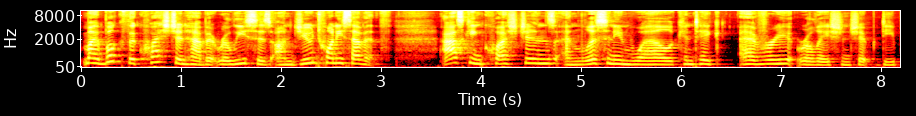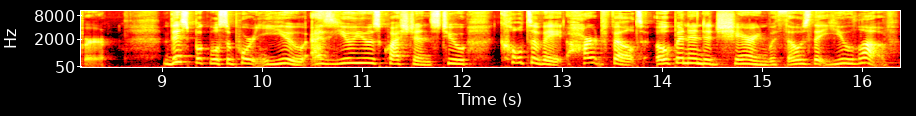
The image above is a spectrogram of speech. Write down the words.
My book, The Question Habit, releases on June 27th. Asking questions and listening well can take every relationship deeper. This book will support you as you use questions to cultivate heartfelt, open ended sharing with those that you love.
